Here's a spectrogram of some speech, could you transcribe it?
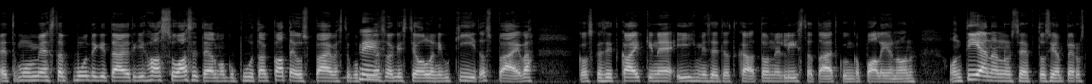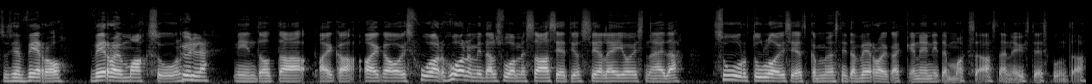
että mun mielestä muutenkin tämä on jotenkin hassu asetelma, kun puhutaan kateuspäivästä, kun niin. pitäisi oikeasti olla niin kuin kiitospäivä koska sitten kaikki ne ihmiset, jotka tuonne listataan, että kuinka paljon on, on tienannut, se tosiaan perustuu siihen vero, verojen maksuun. Kyllä. Niin tota, aika, aika olisi huono, huonommin täällä Suomessa asiat, jos siellä ei olisi näitä suurtuloisia, jotka myös niitä veroja kaikkein eniten maksaa tänne yhteiskuntaan.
